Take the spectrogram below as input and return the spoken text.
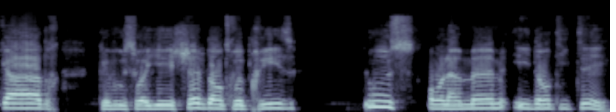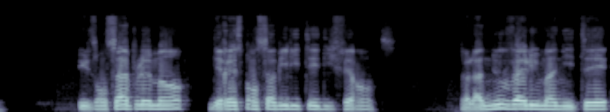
cadre, que vous soyez chef d'entreprise, tous ont la même identité. Ils ont simplement des responsabilités différentes. Dans la nouvelle humanité,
